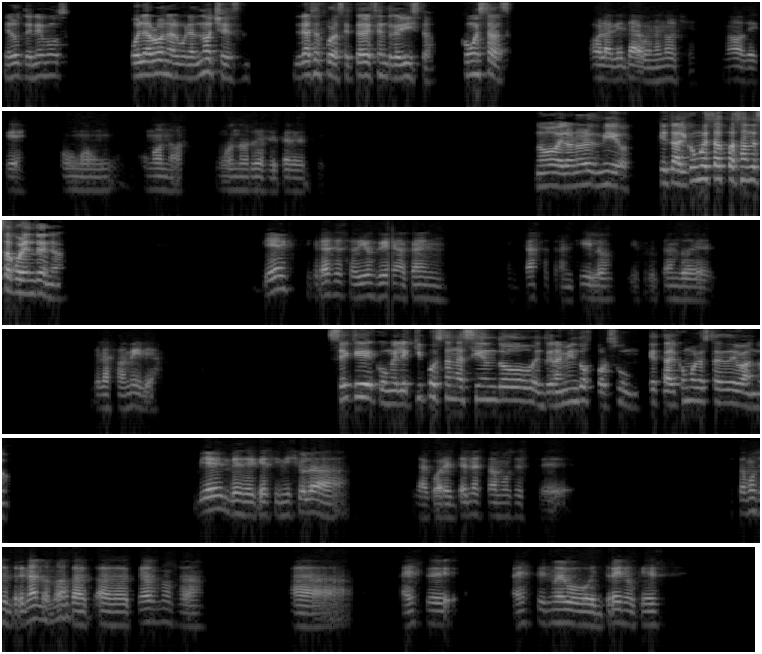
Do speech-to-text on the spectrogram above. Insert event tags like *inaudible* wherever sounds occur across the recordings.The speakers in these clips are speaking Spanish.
Ya lo tenemos. Hola Ronald, buenas noches. Gracias por aceptar esta entrevista. ¿Cómo estás? Hola, ¿qué tal? Buenas noches. No, ¿de qué? Un, un, un honor, un honor de aceptar el... No, el honor es mío. ¿Qué tal? ¿Cómo estás pasando esta cuarentena? Bien, gracias a Dios, bien acá en, en casa, tranquilo, disfrutando de, de la familia. Sé que con el equipo están haciendo entrenamientos por Zoom. ¿Qué tal? ¿Cómo lo estás llevando? Bien, desde que se inició la, la cuarentena estamos, este, estamos entrenando, ¿no? Ada- Adaptarnos a, a, a este, a este nuevo entreno que es,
